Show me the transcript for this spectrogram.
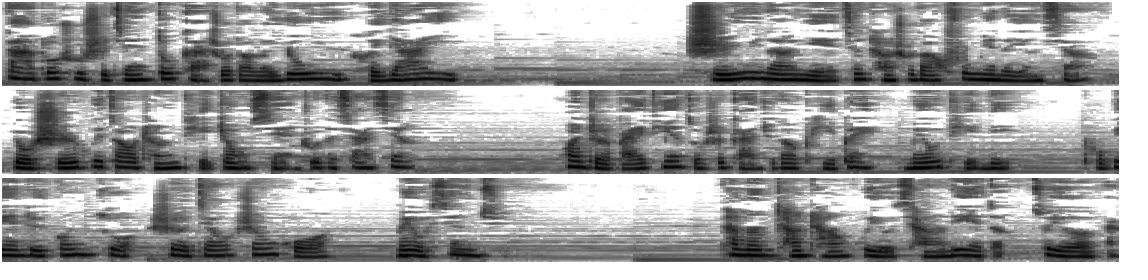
大多数时间都感受到了忧郁和压抑。食欲呢，也经常受到负面的影响，有时会造成体重显著的下降。患者白天总是感觉到疲惫，没有体力，普遍对工作、社交、生活。没有兴趣，他们常常会有强烈的罪恶感。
